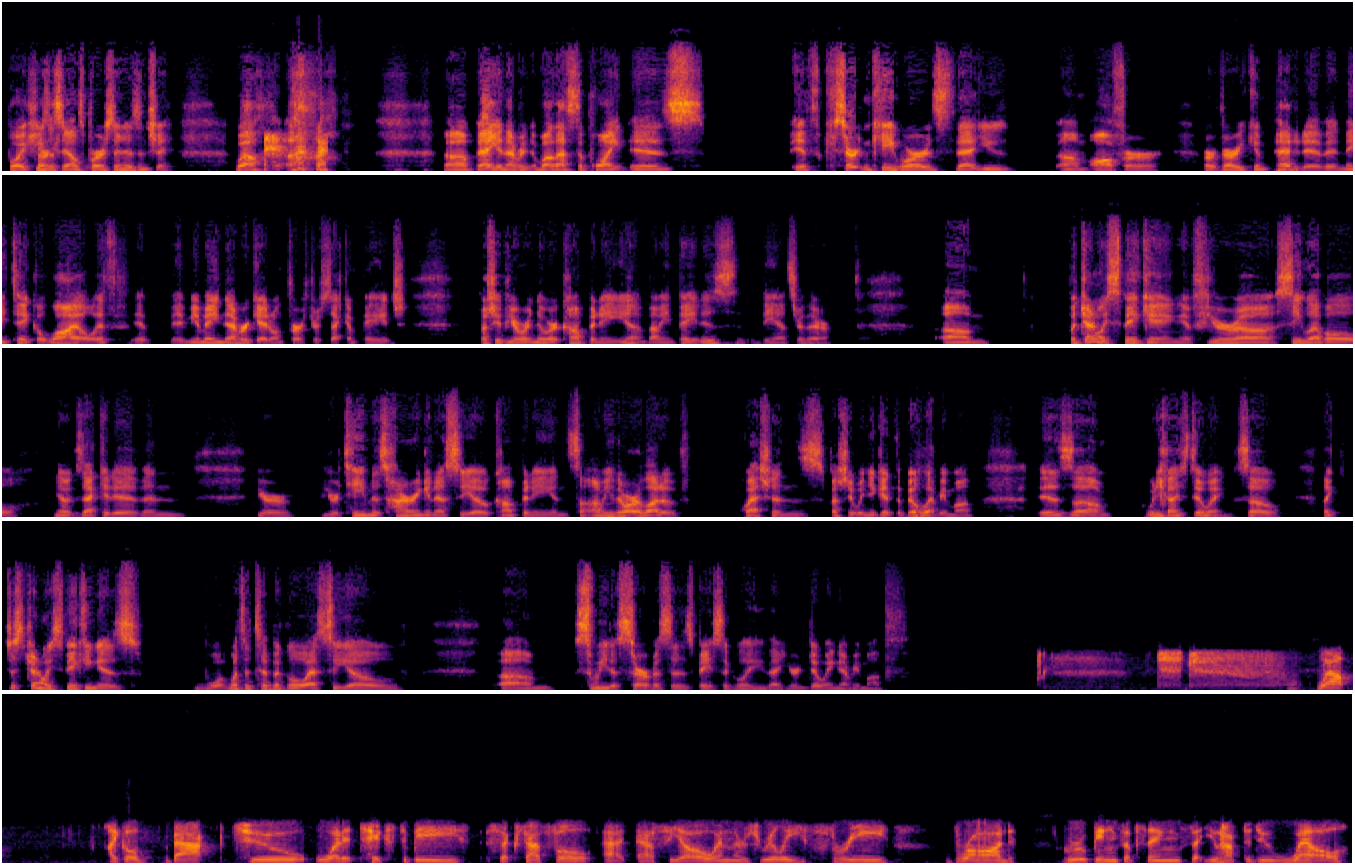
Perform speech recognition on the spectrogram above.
Boy, she's a salesperson, isn't she? Well, uh, yeah, you never. Well, that's the point. Is if certain keywords that you um, offer are very competitive and may take a while if, if, if you may never get on first or second page especially if you're a newer company yeah i mean paid is the answer there. Um, but generally speaking if you're a c-level you know executive and your your team is hiring an seo company and so i mean there are a lot of questions especially when you get the bill every month is um, what are you guys doing? So like just generally speaking is what, what's a typical SEO um, suite of services basically that you're doing every month? Well, I go back to what it takes to be successful at SEO, and there's really three broad groupings of things that you have to do well,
